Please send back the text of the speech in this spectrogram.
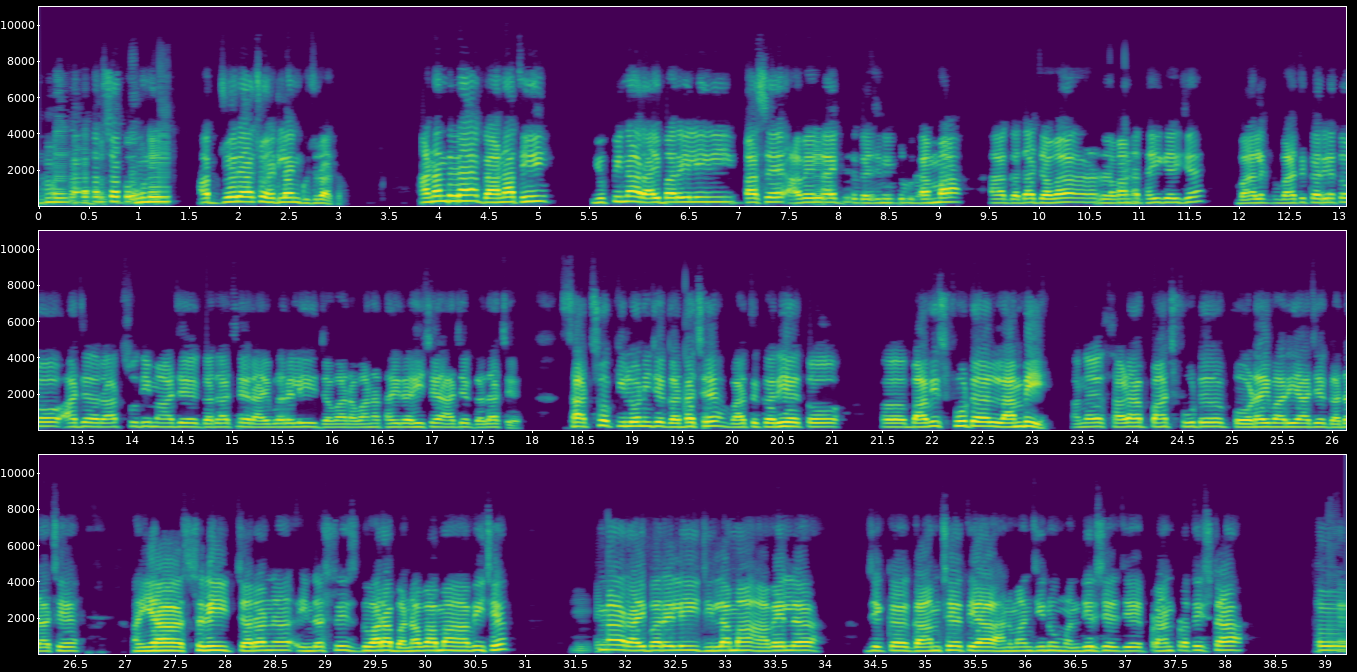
દર્શકો હું આપ જોઈ રહ્યા છો હેડલાઇન ગુજરાત. આનંદના ગાનાથી યુપીના રાયબરેલી પાસે આવેલા એક ગજનીપુર ગામમાં આ ગદા જવા રવાના થઈ ગઈ છે. વાત કરીએ તો આજે રાત સુધીમાં આજે ગદા છે, રાયબરેલી જવા રવાના થઈ રહી છે. આજે ગદા છે, સાતસો કિલોની જે ગદા છે, વાત કરીએ તો બાવીસ ફૂટ લાંબી અને સાડા પાંચ ફૂટ પહોળાઈ વાળી આ જે ગદા છે અહીંયા શ્રી ચરણ ઇન્ડસ્ટ્રીઝ દ્વારા બનાવવામાં આવી છે. રાયબરેલી જિલ્લામાં આવેલ જે ગામ છે ત્યાં હનુમાનજીનું મંદિર છે જે પ્રાણ પ્રતિષ્ઠા.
